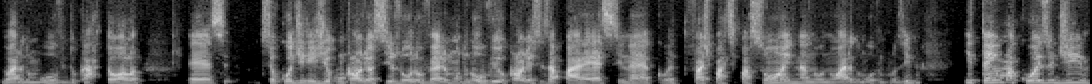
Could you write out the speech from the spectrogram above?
do Área do Move, do Cartola. É, seu co-dirigiu com o Cláudio Assis o Ouro Velho, Mundo Novo, e o Cláudio Assis aparece, né, faz participações né, no, no área do Move, inclusive, e tem uma coisa de,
